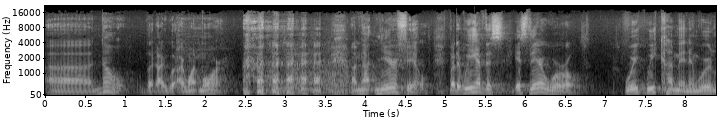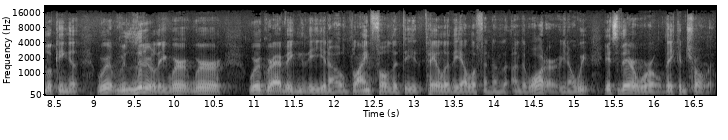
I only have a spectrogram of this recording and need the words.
uh, no, but I, I want more. I'm not near filled, but we have this. It's their world. We, we come in and we're looking at. We're, we're literally we're we're we're grabbing the you know blindfolded the tail of the elephant on the, water. You know, we, it's their world. They control it.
